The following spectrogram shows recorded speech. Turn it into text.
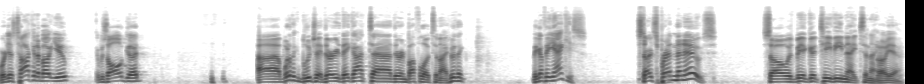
We're just talking about you. It was all good. Uh, what are the Blue Jays? They're, they got, uh, they're in Buffalo tonight. Who are they? They got the Yankees. Start spreading the news. So it'd be a good TV night tonight. oh yeah.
